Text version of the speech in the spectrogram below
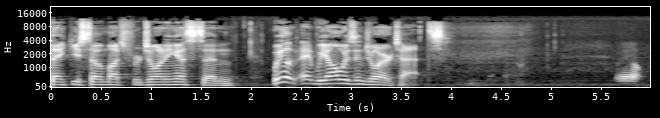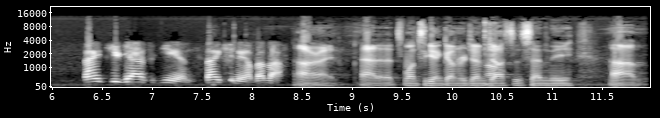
thank you so much for joining us, and we we always enjoy our chats. Well, thank you guys again. Thank you now. Bye bye. All right. That's once again Governor Jim Justice and the um,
